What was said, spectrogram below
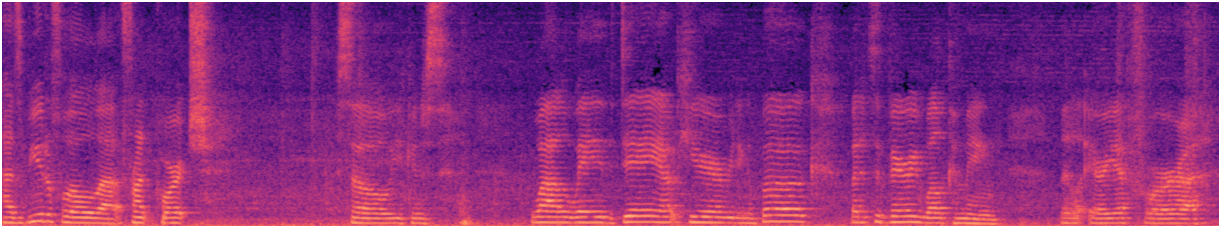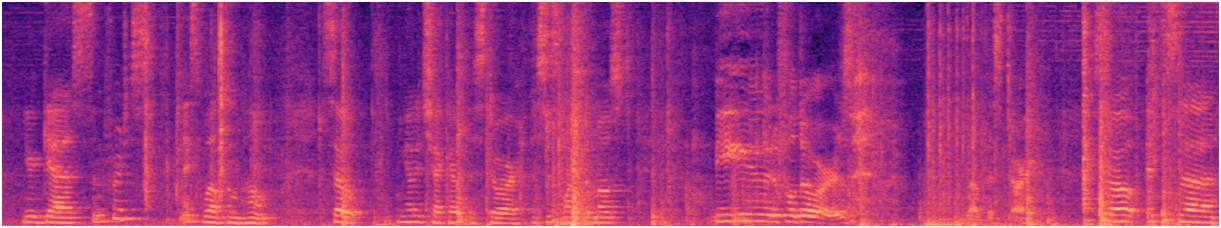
Has a beautiful uh, front porch so you can just while away the day out here reading a book. But it's a very welcoming little area for uh, your guests and for just nice welcome home. So you gotta check out this door. This is one of the most beautiful doors. Love this door. So it's, uh,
